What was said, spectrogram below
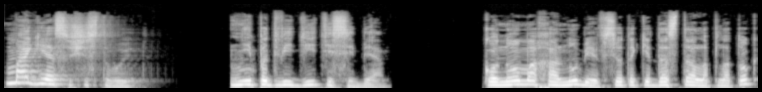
Магия существует. Не подведите себя. Конома Хануби все-таки достала платок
